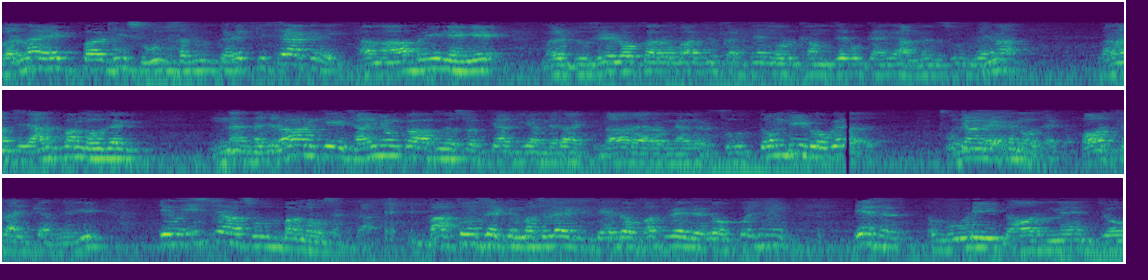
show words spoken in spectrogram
ورنہ ایک پارٹی سود ختم کرے کس طرح کرے؟ ہم آپ نہیں لیں گے مگر دوسرے لوگ کاروبار جو کرتے ہیں ملک ہم سے وہ کہیں گے ہمیں تو سود لینا ورنہ تجارت بند ہو جائے گی۔ نہ نجران کے عیسائیوں کا آپ نے اس وقت کیا دیا میرا اقتدار ہے اور میں اگر سود تم بھی لوگ ہو جائے گا۔ اور چڑھائی کر لے گی کہ وہ اس طرح سود بند ہو سکتا۔ ہے باتوں سے کہ مسئلے دے دو فتوے دے دو کچھ نہیں۔ اس بوڑھی دور میں جو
